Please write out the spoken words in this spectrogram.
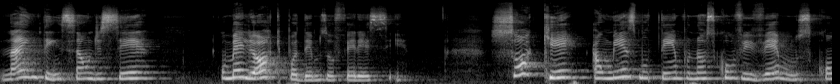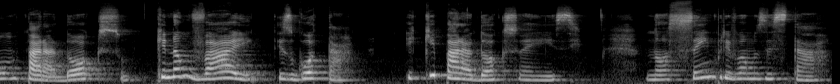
na intenção de ser o melhor que podemos oferecer. Só que, ao mesmo tempo, nós convivemos com um paradoxo que não vai esgotar. E que paradoxo é esse? Nós sempre vamos estar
